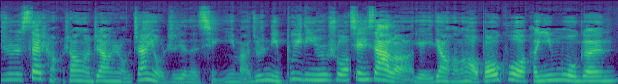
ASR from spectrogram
就是赛场上的这样一种战友之间的情谊嘛，就是你不一定是说线下了也一定要很好，包括樱木跟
